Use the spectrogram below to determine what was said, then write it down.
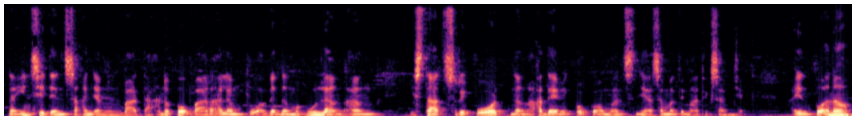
na incident sa kanyang bata. Ano po, para alam po agad ng magulang ang stats report ng academic performance niya sa mathematics subject. Ayun po ano.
